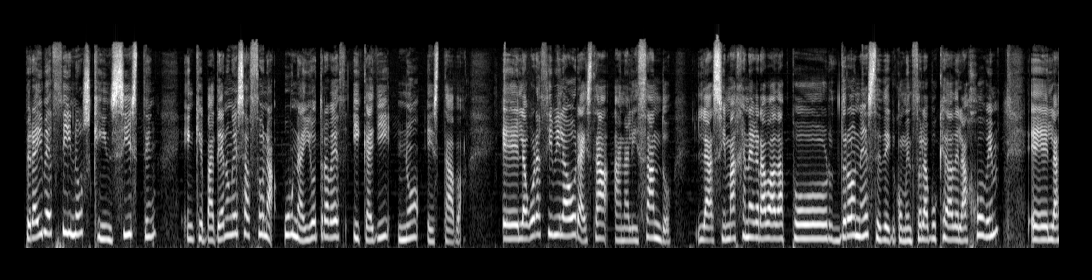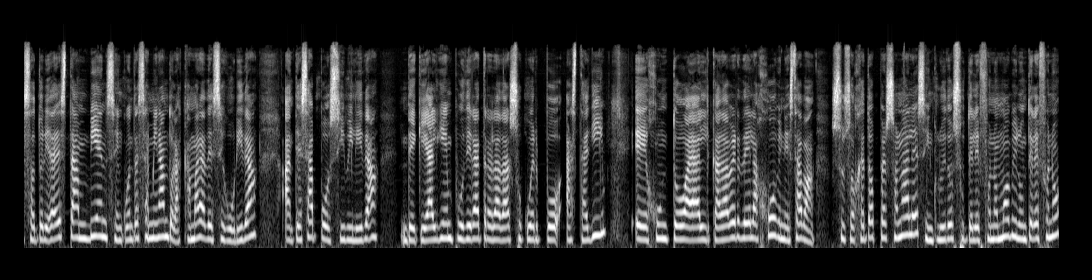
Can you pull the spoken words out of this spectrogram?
Pero hay vecinos que insisten en que patearon esa zona una y otra vez y que allí no estaba. Eh, la Guardia Civil ahora está analizando las imágenes grabadas por drones desde que comenzó la búsqueda de la joven. Eh, las autoridades también se encuentran examinando las cámaras de seguridad ante esa posibilidad de que alguien pudiera trasladar su cuerpo hasta allí. Eh, junto al cadáver de la joven estaban sus objetos personales, incluido su teléfono móvil, un teléfono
